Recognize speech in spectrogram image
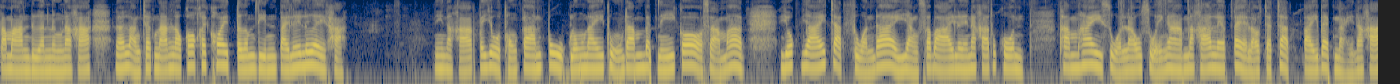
ประมาณเดือนหนึ่งนะคะ แล้วหลังจากนั้นเราก็ค่อยๆเติมดินไปเรื่อยๆค่ะ นี่นะคะ ประโยชน์ของการปลูกลงในถุงดำแบบนี้ก็สามารถยกย้ายจัดสวนได้อย่างสบายเลยนะคะ ทุกคนทำให้สวนเราสวยงามนะคะ แล้วแต่เราจะจัดไปแบบไหนนะคะ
